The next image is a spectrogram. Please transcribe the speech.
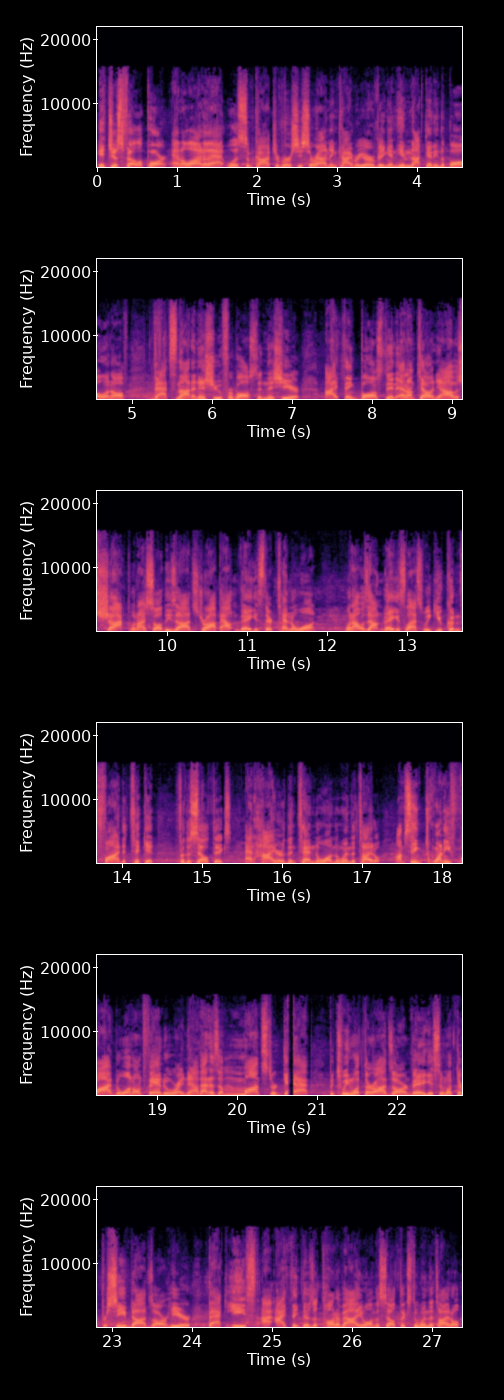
it just fell apart. And a lot of that was some controversy surrounding Kyrie Irving and him not getting the ball enough. That's not an issue for Boston this year. I think Boston, and I'm telling you, I was shocked when I saw these odds drop. Out in Vegas, they're 10 to 1. When I was out in Vegas last week, you couldn't find a ticket for the Celtics at higher than 10 to 1 to win the title. I'm seeing 25 to 1 on FanDuel right now. That is a monster gap between what their odds are in Vegas and what their perceived odds are here back east. I, I think there's a ton of value on the Celtics to win the title.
